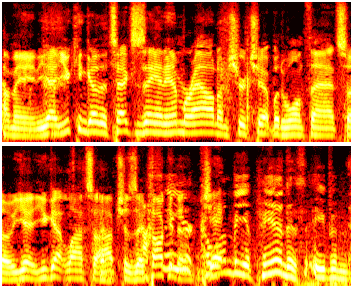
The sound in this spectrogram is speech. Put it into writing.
I mean, yeah, you can go the Texas A&M route. I'm sure Chip would want that. So yeah, you got lots of options. They're I talking see your to. Columbia pin is even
